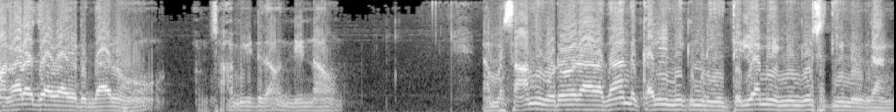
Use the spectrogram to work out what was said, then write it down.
மகாராஜாவாக இருந்தாலும் சாமிகிட்ட தான் வந்து நின்னாகும் நம்ம சாமி ஒருவரால் தான் அந்த கலியை நீக்க முடியுது. தெரியாமல் எங்கெங்கயோ சுற்றிக்கிட்டு இருக்கிறாங்க.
